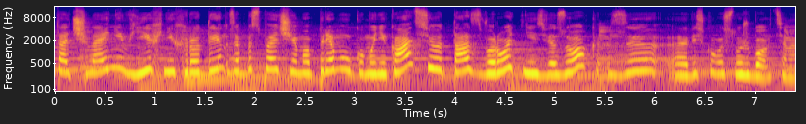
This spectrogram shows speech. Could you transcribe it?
та членів їхніх родин, забезпечуємо пряму комунікацію та зворотній зв'язок з е, військовослужбовцями.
